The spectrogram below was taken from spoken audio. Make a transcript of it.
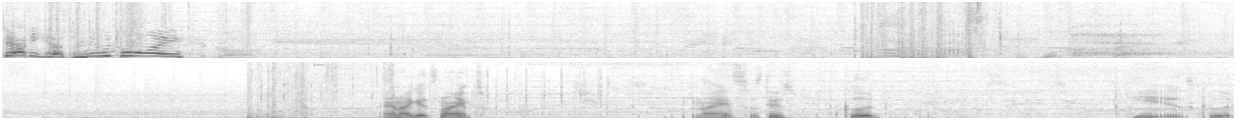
Daddy has a new toy! And I get sniped. Nice, this dude's good. He is good.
